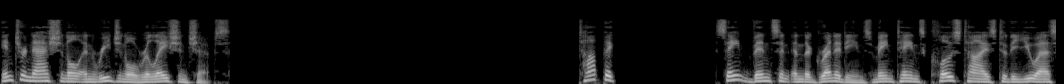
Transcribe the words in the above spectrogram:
International and regional relationships. Topic. St. Vincent and the Grenadines maintains close ties to the US,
